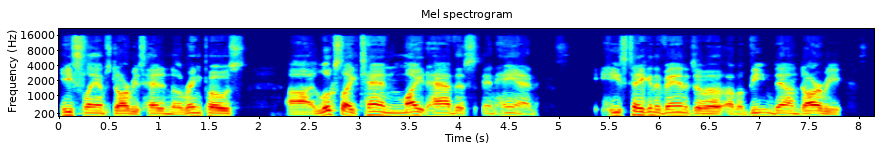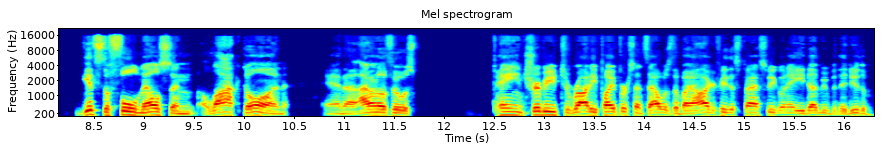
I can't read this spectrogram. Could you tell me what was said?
He slams Darby's head into the ring post. Uh, it looks like 10 might have this in hand he's taking advantage of a, of a beaten down Darby, gets the full Nelson locked on. And uh, I don't know if it was paying tribute to Roddy Piper since that was the biography this past week on AEW, but they do the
